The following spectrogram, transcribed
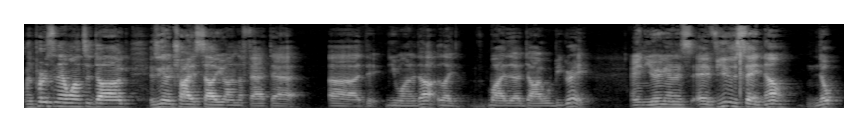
The person that wants a dog is going to try to sell you on the fact that, uh, that you want a dog, like why the dog would be great. And you're going to, if you just say no, nope,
